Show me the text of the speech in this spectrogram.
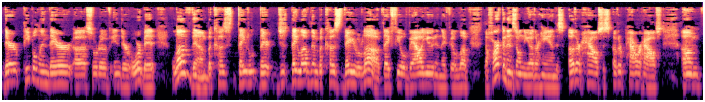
they're people in their uh, sort of in their orbit love them because they they just they love them because they love. They feel valued and they feel loved. The Harkonnens, on the other hand, this other house, this other powerhouse, um,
